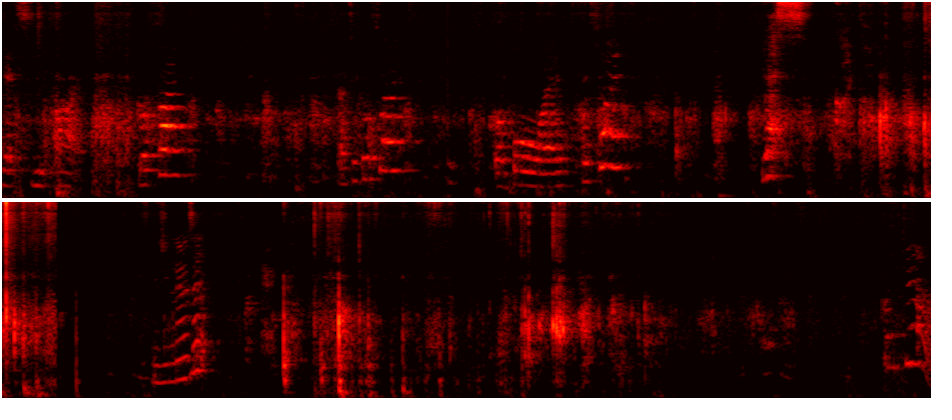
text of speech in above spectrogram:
Yes, you are. Go fly. Got to go fly. Go boy. Go fly. Yes. Good. Did you lose it? Good job.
